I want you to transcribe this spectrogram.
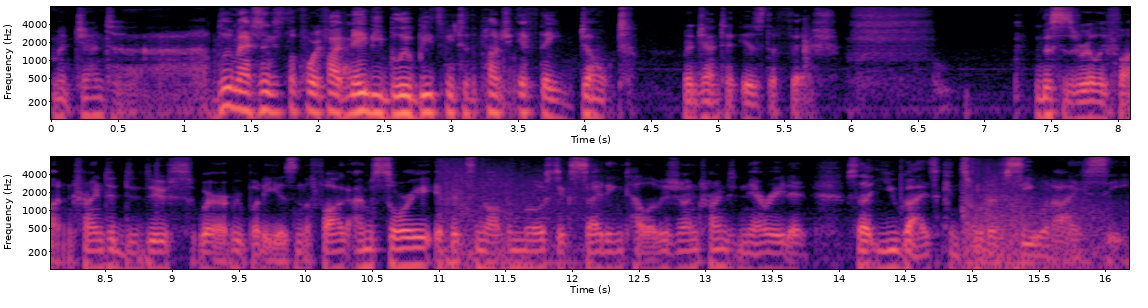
Magenta. Blue matches against the 45. Maybe blue beats me to the punch if they don't. Magenta is the fish. This is really fun, trying to deduce where everybody is in the fog. I'm sorry if it's not the most exciting television. I'm trying to narrate it so that you guys can sort of see what I see.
